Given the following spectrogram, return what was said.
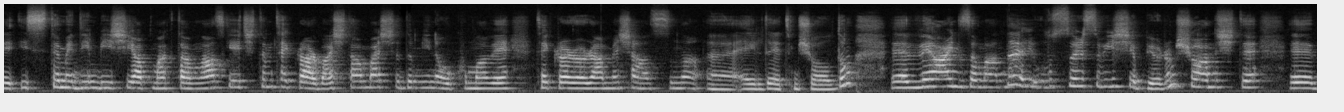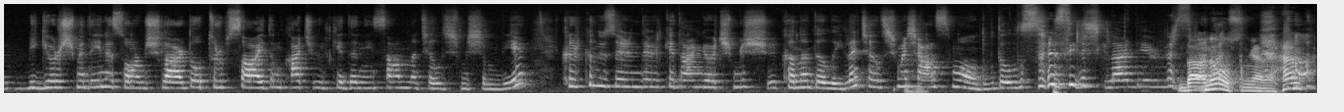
e, istemediğim bir işi yapmaktan vazgeçtim. Tekrar baştan başladım. Yine okuma ve tekrar öğrenme şansını e, elde etmiş oldum. E, ve aynı zamanda e, uluslararası bir iş yapıyorum. Şu an işte e, bir görüşmede yine sormuşlardı. Oturup saydım kaç ülkeden insanla çalışmışım diye. 40'ın üzerinde ülkeden göçmüş Kanadalıyla çalışma şansım oldu. Bu da uluslararası ilişkiler diyebiliriz. Daha ne olsun yani hem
